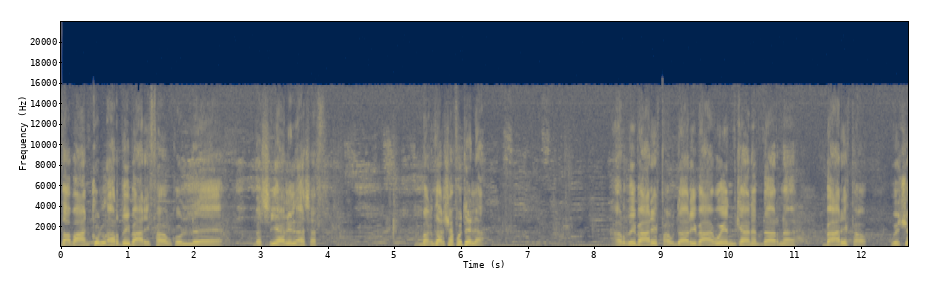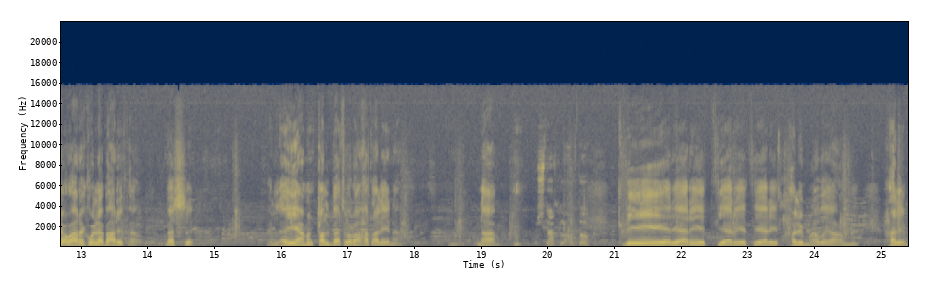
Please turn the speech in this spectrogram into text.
طبعا كل أرضي بعرفها وكل بس يا للأسف ما أقدرش أفوت لها. أرضي بعرفها وداري بع... وين كانت دارنا بعرفها والشوارع كلها بعرفها. بس الأيام انقلبت وراحت علينا. نعم. مشتاق لأرضك؟ كثير يا ريت يا ريت يا ريت. حلم هذا يا عمي حلم.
